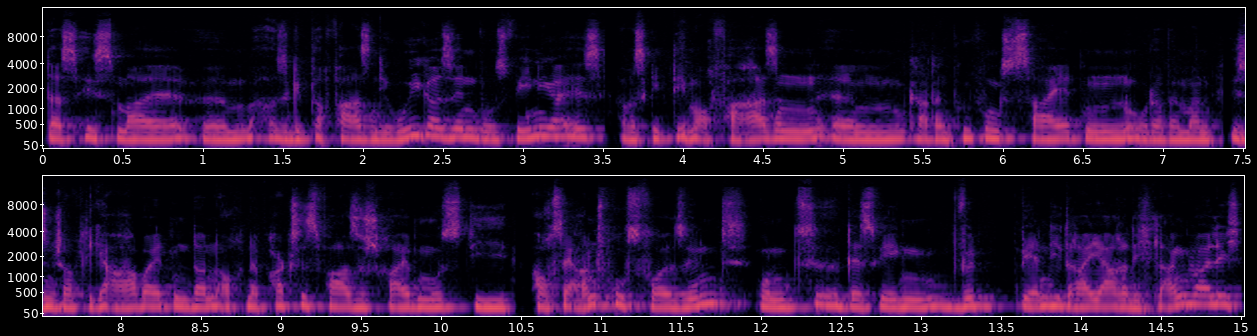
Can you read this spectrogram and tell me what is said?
Das ist mal, ähm, also es gibt auch Phasen, die ruhiger sind, wo es weniger ist, aber es gibt eben auch Phasen, ähm, gerade in Prüfungszeiten oder wenn man wissenschaftliche Arbeiten dann auch in der Praxisphase schreiben muss, die auch sehr anspruchsvoll sind. Und äh, deswegen wird, werden die drei Jahre nicht langweilig,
